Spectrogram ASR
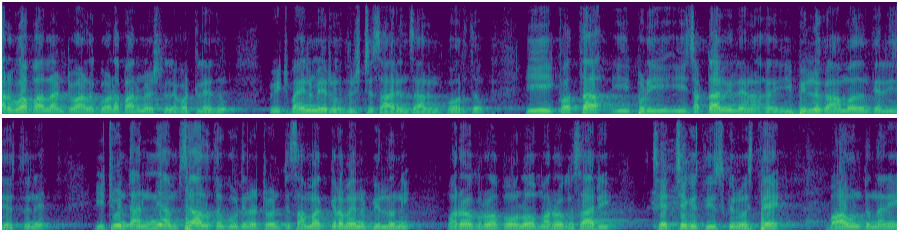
అరగోపాల్ లాంటి వాళ్ళకు కూడా పర్మిషన్లు ఇవ్వట్లేదు. వీటిపైన మీరు దృష్టి సారించాలని కోరుతూ ఈ కొత్త ఇప్పుడు ఈ- ఈ చట్టానికి నేను ఈ బిల్లుకు ఆమోదం తెలియజేస్తూనే ఇటువంటి అన్ని అంశాలతో కూడినటువంటి సమగ్రమైన బిల్లుని మరొక రూపంలో మరొకసారి చర్చకు తీసుకుని వస్తే బాగుంటుందని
